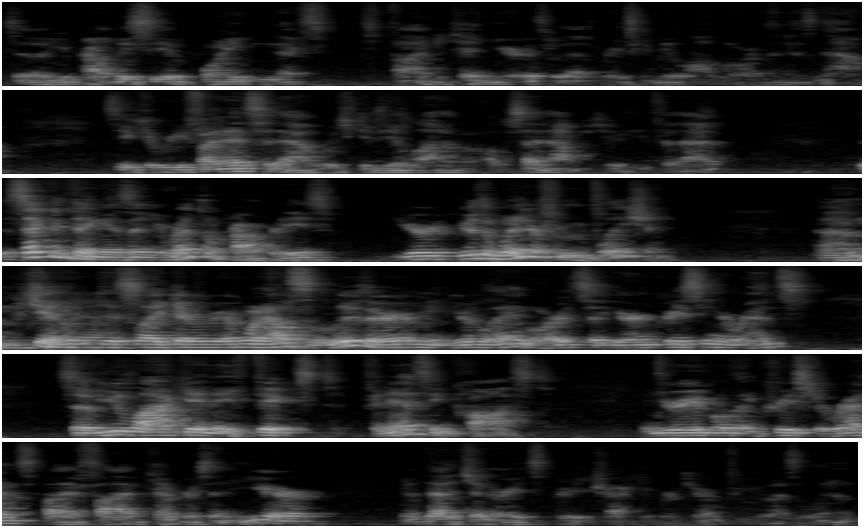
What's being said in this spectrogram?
So you probably see a point in the next five to ten years where that rate's going to be a lot lower than it is now. So you can refinance it out, which gives you a lot of upside opportunity for that. The second thing is on your rental properties, you're you're the winner from inflation. Um, you know, Yeah. it's like every, everyone else is a loser. I mean, you're the landlord, so you're increasing your rents. So if you lock in a fixed financing cost and you're able to increase your rents by five, 10% a year, you know, that generates a pretty attractive return for you as a landlord.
